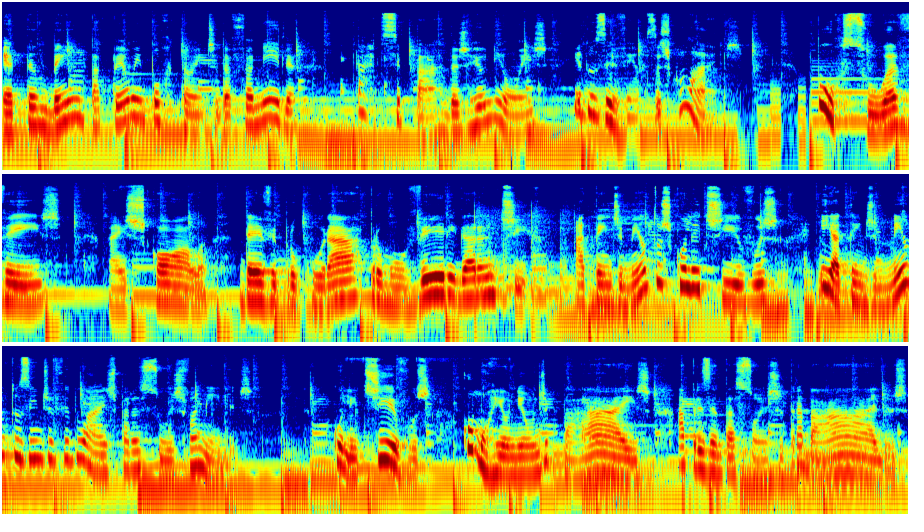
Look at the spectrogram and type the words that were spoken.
É também um papel importante da família participar das reuniões e dos eventos escolares. Por sua vez, a escola deve procurar promover e garantir atendimentos coletivos e atendimentos individuais para suas famílias. Coletivos, como reunião de pais, apresentações de trabalhos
